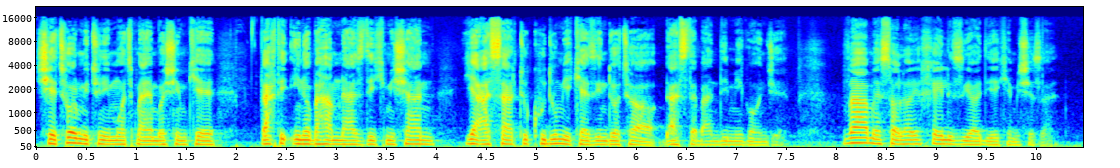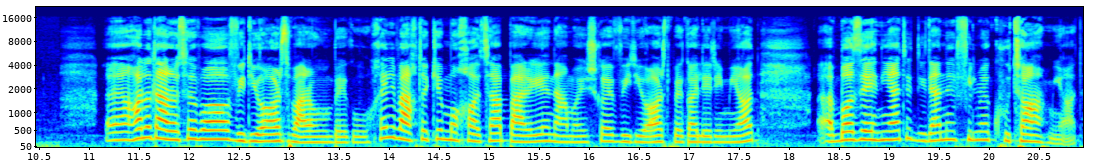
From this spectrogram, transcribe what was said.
چطور می‌تونیم مطمئن باشیم که وقتی اینو به هم نزدیک میشن یه اثر تو کدوم یکی از این دوتا دسته‌بندی میگنجه و مثال های خیلی زیادیه که میشه زد. حالا در رابطه با ویدیو آرت برامون بگو. خیلی وقتا که مخاطب برای نمایشگاه ویدیو آرت به گالری میاد با ذهنیت دیدن فیلم کوتاه میاد.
